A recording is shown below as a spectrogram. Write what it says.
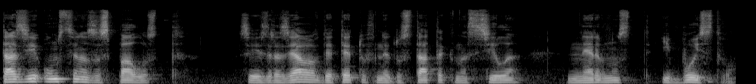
Тази умствена заспалост се изразява в детето в недостатък на сила, нервност и буйство.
